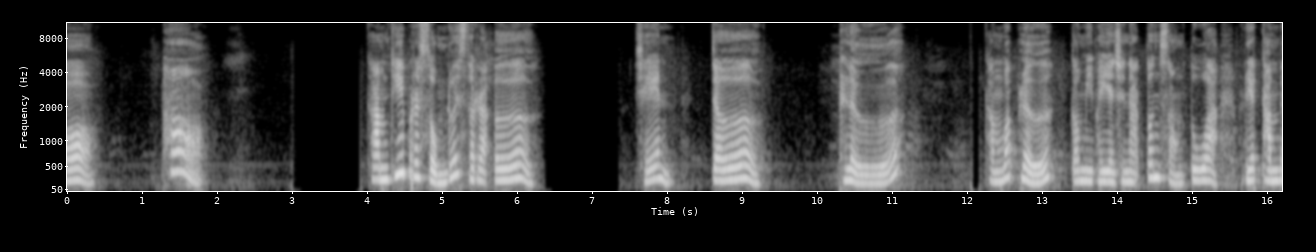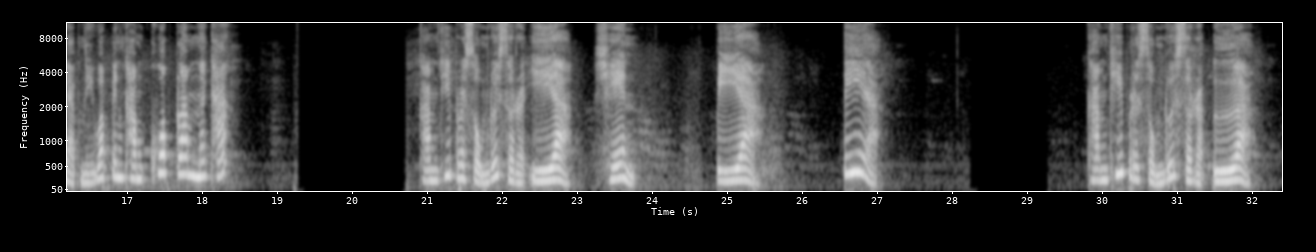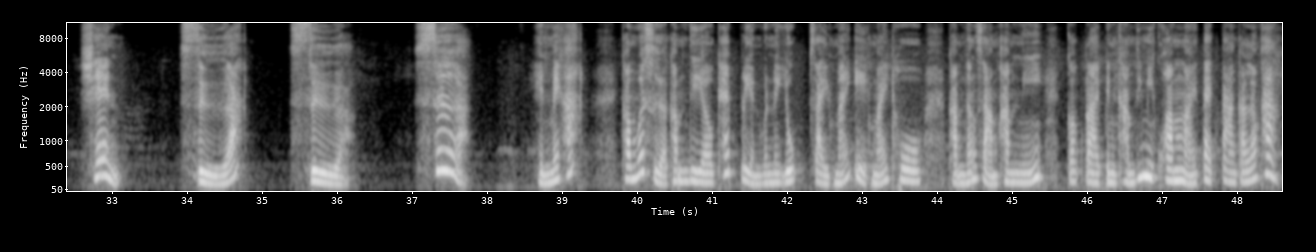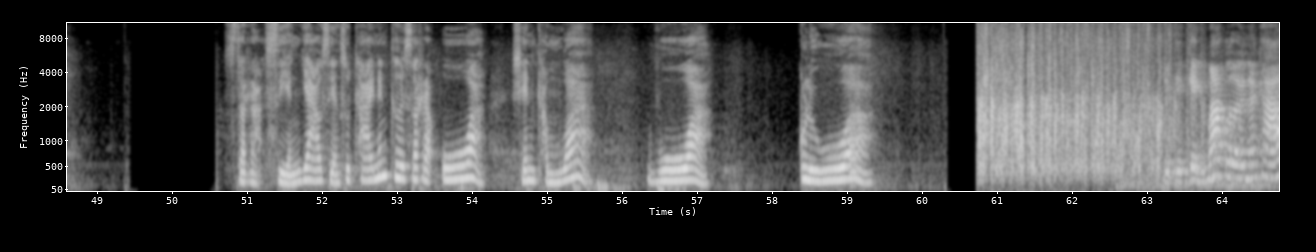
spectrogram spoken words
พ่อ คำที่ผสมด้วยสระเออเช่น เจอ เผลอ คำว่าเผลอก็มีพยัญชนะต้นสองตัว เรียกคำแบบนี้ว่าเป็นคำควบกล้ำนะคะ คำที่ผสมด้วยสระเอีย เช่น เปีย เตี้ย คำที่ผสมด้วยสระเอือ เช่น เสือ เสือ เสื้อ เห็นไหมคะคำว่าเสือคำเดียวแค่เปลี่ยนวรรณยุกต์ใส่ไม้เอกไม้โทคำทั้งสามคำนี้ ก็กลายเป็นคำที่มีความหมายแตกต่างกันแล้วค่ะ สระเสียงยาวเสียงสุดท้ายนั่นคือสระอัว เช่นคำว่า วัว กลัว เด็กๆเก่งมากเลยนะคะ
